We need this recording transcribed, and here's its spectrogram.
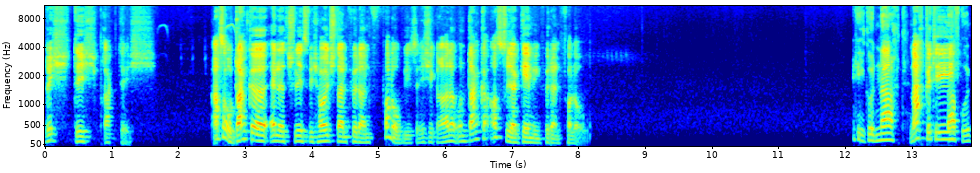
Richtig praktisch. Achso, danke Alice Schleswig-Holstein für dein Follow, wie sehe ich hier gerade. Und danke Austria Gaming für dein Follow. Bitte, Gute Nacht. Nach bitte. Schlaf gut.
